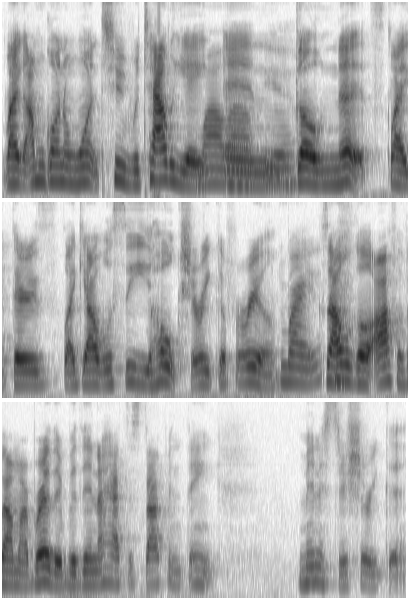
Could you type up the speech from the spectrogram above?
Like I'm gonna want to retaliate out, and yeah. go nuts. Like there's like y'all will see Hulk Cherekia for real. Right. Because I will go off about my brother, but then I have to stop and think. Minister Cherekia,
